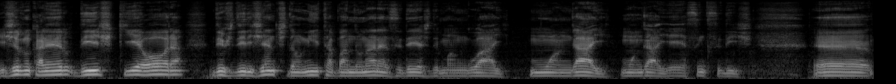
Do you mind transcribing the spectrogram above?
E Gilno Caneiro diz que é hora de os dirigentes da UNITA abandonarem as ideias de Manguai, Muangai, Muangai, é assim que se diz. É,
